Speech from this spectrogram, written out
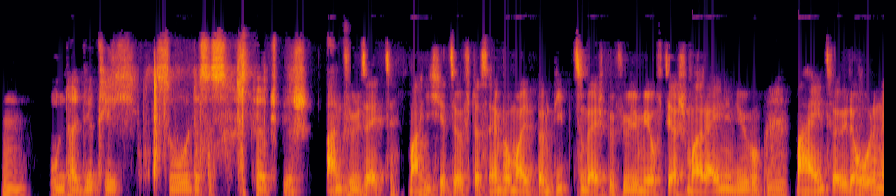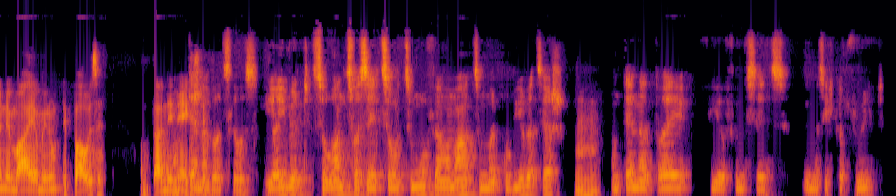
Mhm. und halt wirklich so, dass es gehörig spürst. Anfühlsätze mache ich jetzt öfters. Einfach mal beim Deep zum Beispiel fühle ich mich oft erst mal rein in die Übung, Mhm. mache ein, zwei Wiederholungen, dann mache ich eine Minute Pause und dann die Und nächste. dann geht's los. Ja, ich würde so ein, zwei Sätze so zum Aufwärmen machen, zum mal probieren zuerst. Mhm. Und dann noch drei, vier, fünf Sätze, wie man sich gerade fühlt,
